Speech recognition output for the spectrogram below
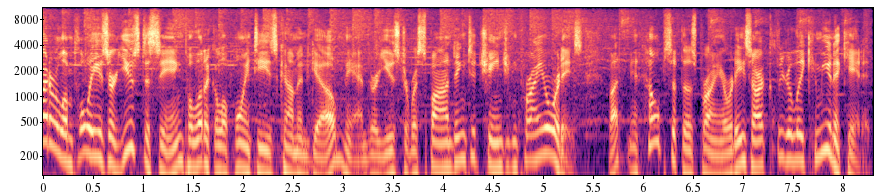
Federal employees are used to seeing political appointees come and go, and they're used to responding to changing priorities. But it helps if those priorities are clearly communicated.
